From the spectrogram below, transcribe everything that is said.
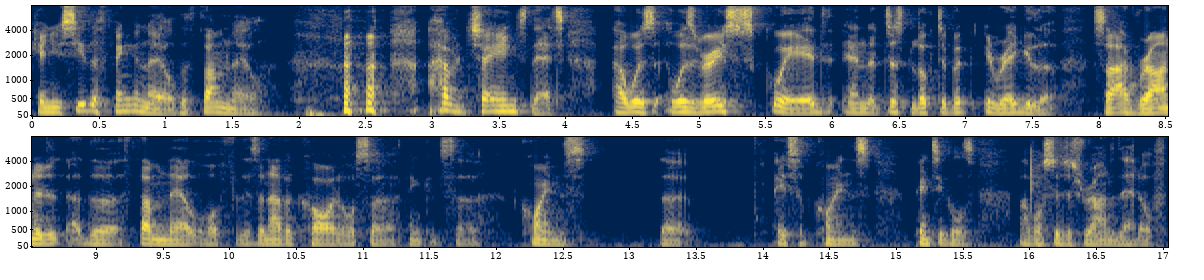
Can you see the fingernail, the thumbnail? I've changed that. I was it was very squared and it just looked a bit irregular. So I've rounded the thumbnail off. There's another card also. I think it's the coins, the ace of coins, pentacles. I've also just rounded that off.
